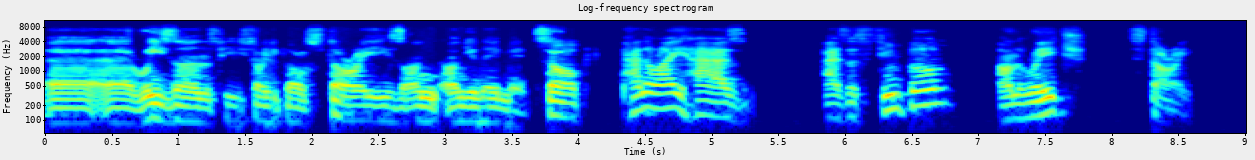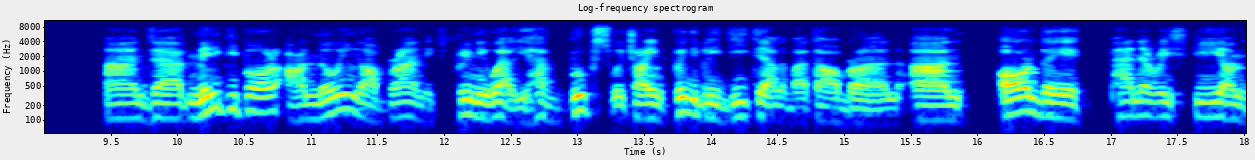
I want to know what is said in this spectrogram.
reasons, historical stories, on on you name it. So Panerai has has a simple and rich story. And uh, many people are knowing our brand extremely well. You have books which are incredibly detailed about our brand and all the Paneristi and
